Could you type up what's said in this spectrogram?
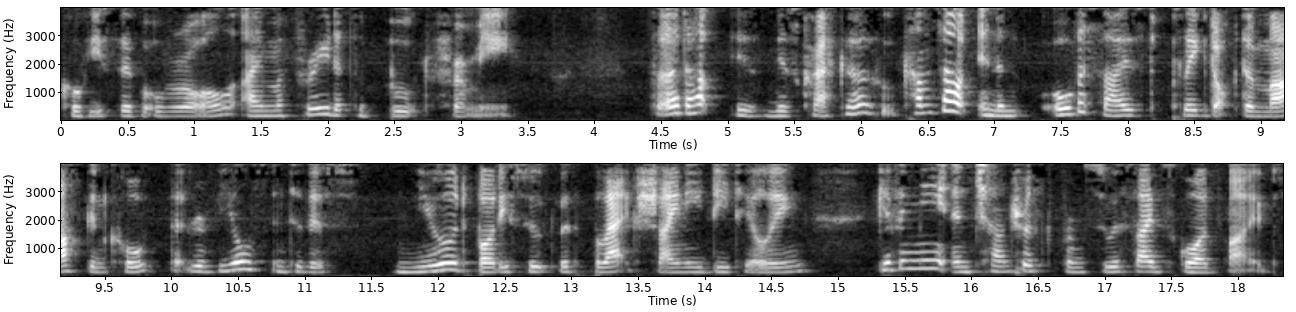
cohesive overall. I'm afraid it's a boot for me. Third up is Miz Cracker, who comes out in an oversized plague doctor mask and coat that reveals into this nude bodysuit with black shiny detailing, giving me Enchantress from Suicide Squad vibes.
